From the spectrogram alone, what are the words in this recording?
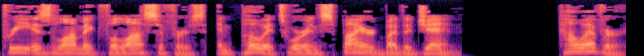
pre-Islamic philosophers, and poets were inspired by the jinn. However,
